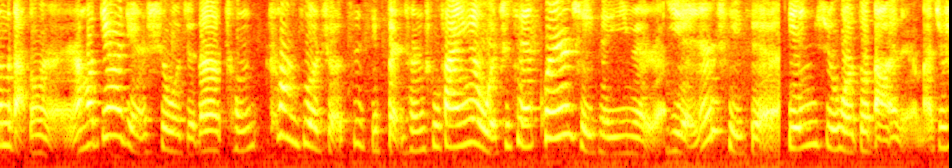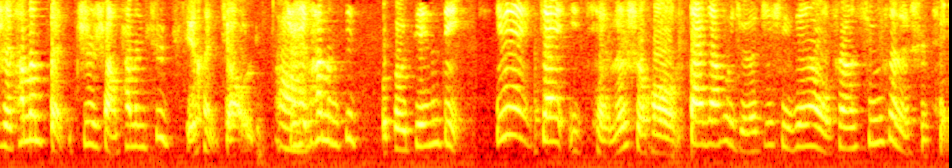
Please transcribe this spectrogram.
那么打动人。然后第二点是，我觉得从创作者自己本身出发，因为我之前会认识一些音乐人，也认识一些编剧或者做导演的人吧，就是他们本质上他们自己很焦虑，啊就是他们自己不够坚定。因为在以前的时候，大家会觉得这是一件让我非常兴奋的事情，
